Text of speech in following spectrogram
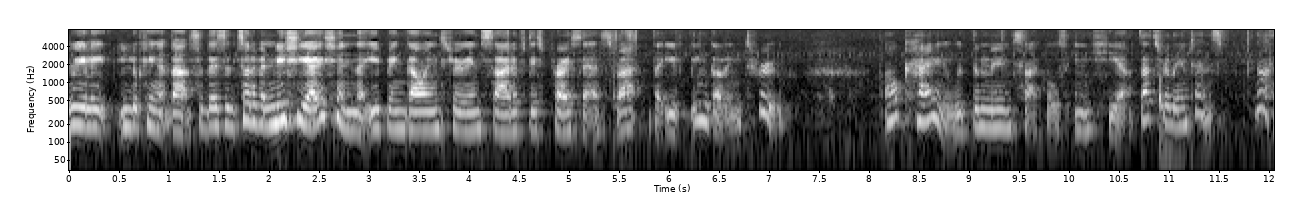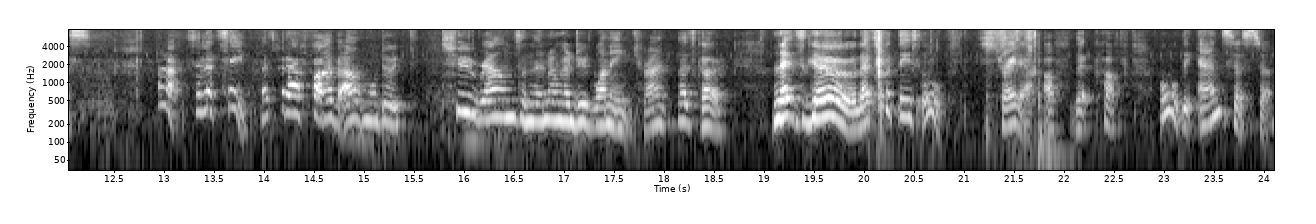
really looking at that. So there's a sort of initiation that you've been going through inside of this process process, right, that you've been going through. Okay, with the moon cycles in here. That's really intense. Nice. All right, so let's see. Let's put our five out and we'll do two rounds and then I'm going to do one each, right? Let's go. Let's go. Let's put these, oh, straight out off that cuff. Oh, the ancestor.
